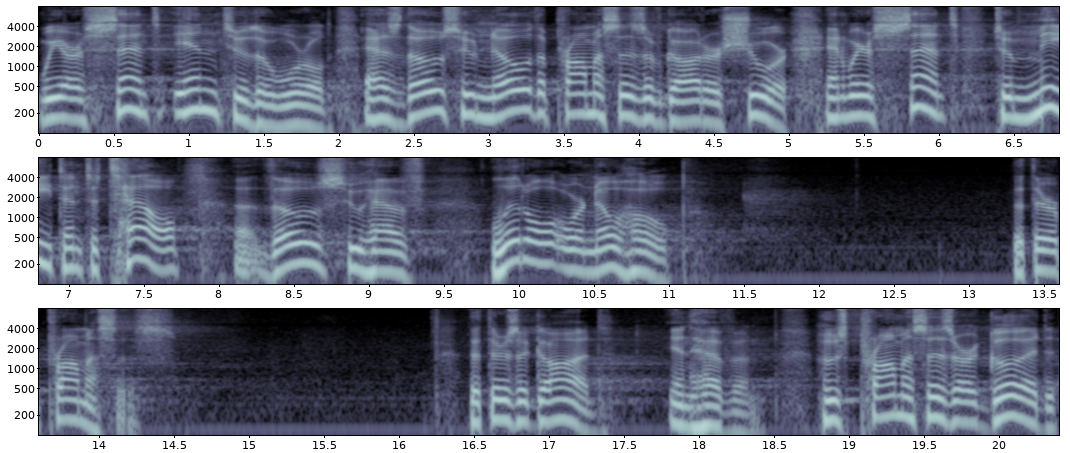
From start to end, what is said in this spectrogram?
We are sent into the world as those who know the promises of God are sure. And we're sent to meet and to tell uh, those who have little or no hope that there are promises, that there's a God in heaven whose promises are good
